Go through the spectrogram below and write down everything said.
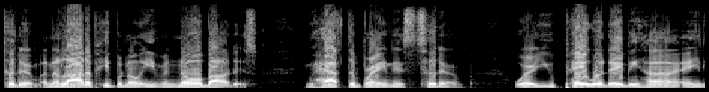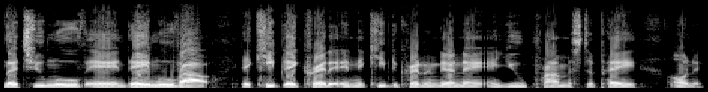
to them, and a lot of people don't even know about this. You have to bring this to them where you pay what they behind and let you move in, they move out, they keep their credit and they keep the credit in their name and you promise to pay on it.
